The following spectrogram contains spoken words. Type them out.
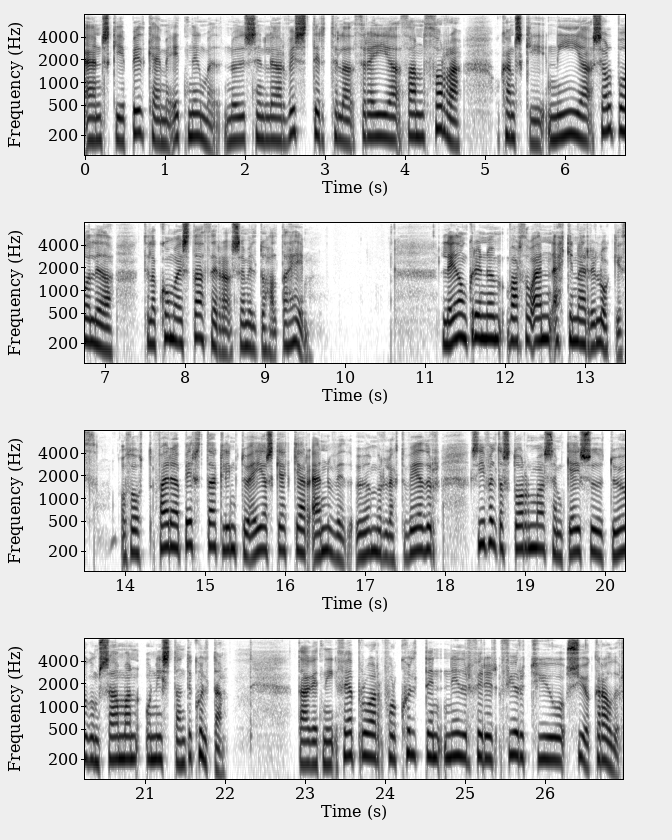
en skipið kemi einnig með nöðsynlegar vistir til að þreja þann þorra og kannski nýja sjálfbóðaliða til að koma í stað þeirra sem vildu halda heim. Leiðangrinum var þó enn ekki næri lokið og þótt færi að byrta glýmdu eigaskeggjar enn við ömurlegt veður sífælda storma sem geysuðu dögum saman og nýstandi kulda. Dagetni februar fór kuldin niður fyrir 47 gráður.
